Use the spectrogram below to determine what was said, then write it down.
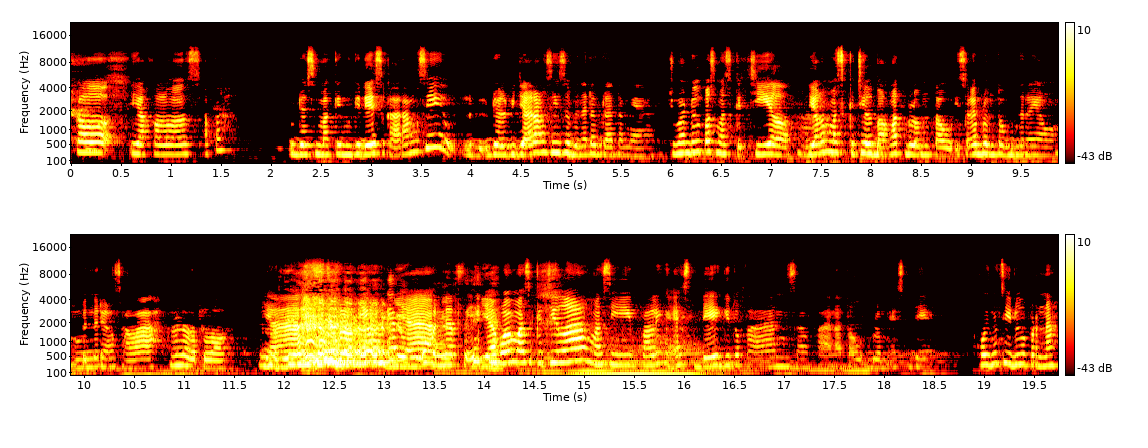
Kalau ya kalau apa? Udah semakin gede sekarang sih lebih, udah lebih jarang sih sebenarnya berantemnya. Cuman dulu pas masih kecil, dia kan masih kecil banget belum tahu, istilahnya belum tahu bener yang bener yang salah. menurut lo Ya, ya mungkin ya, bener sih. Ya pokoknya masih kecil lah, masih paling SD gitu kan, misalkan atau belum SD. Aku inget sih dulu pernah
